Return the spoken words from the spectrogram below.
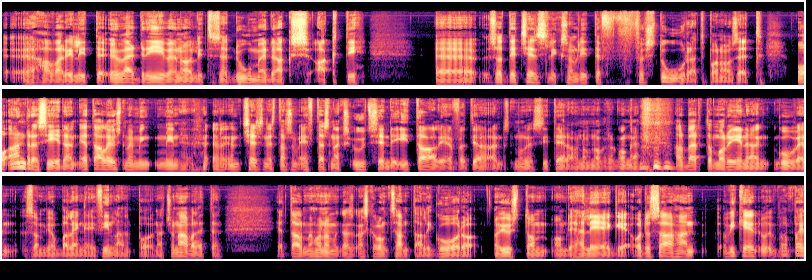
eh, har varit lite överdriven och lite så här domedagsaktig. Eh, så att det känns liksom lite förstorat på något sätt. Å andra sidan, jag talar just med min, min eller det känns nästan som eftersnacksutsände i Italien, för att jag har nog citerat honom några gånger. Alberto Morino, en god vän som jobbar länge i Finland på Nationalbaletten. Jag talade med honom ett ganska långt samtal igår och, och just om, om det här läget. Och då sa han, vilket var på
